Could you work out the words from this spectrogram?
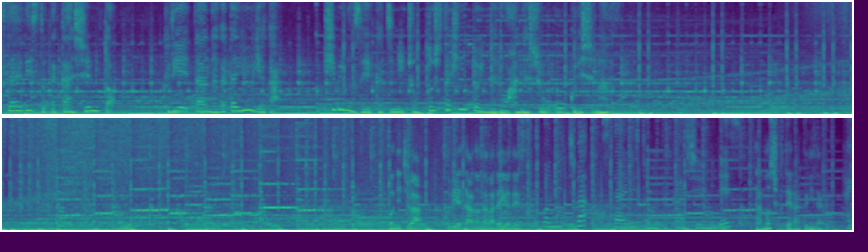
スタイリスト高橋由美とクリエイター永田優也が日々の生活にちょっとしたヒントになるお話をお送りします。こんにちはクリエイターの永田優也です。こんにちはスタイリストの高橋由美です。楽しくて楽になる、はい。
